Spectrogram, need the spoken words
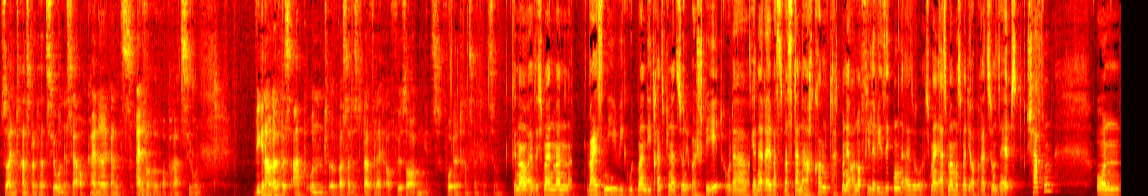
so eine Transplantation ist ja auch keine ganz einfache Operation. Wie genau läuft das ab und äh, was hattest du da vielleicht auch für Sorgen jetzt vor der Transplantation? Genau, also ich meine, man weiß nie, wie gut man die Transplantation übersteht oder generell, was, was danach kommt, hat man ja auch noch viele Risiken. Also ich meine, erstmal muss man die Operation selbst schaffen und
